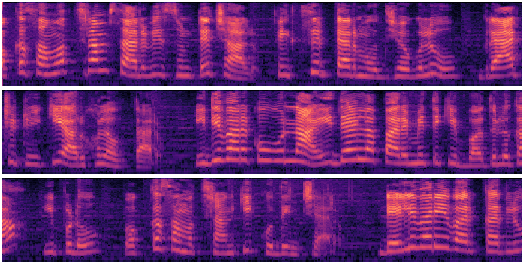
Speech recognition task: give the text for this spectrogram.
ఒక సంవత్సరం సర్వీస్ ఉంటే చాలు. ఫిక్స్డ్ టర్మ్ ఉద్యోగులు గ్రాట్యుటీకి అర్హులవుతారు. ఇది వరకు ఉన్న ఐదేళ్ళ పరిమితికి బదులుగా ఇప్పుడు ఒక్క సంవత్సరానికి కుదించారు. డెలివరీ వర్కర్లు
